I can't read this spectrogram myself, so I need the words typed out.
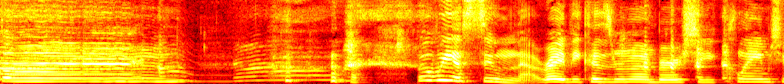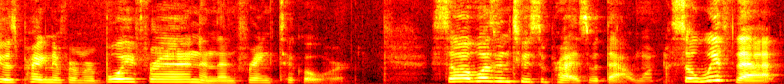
dun. Oh, no. But we assume that, right? Because remember, she claimed she was pregnant from her boyfriend, and then Frank took over. So I wasn't too surprised with that one. So, with that,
